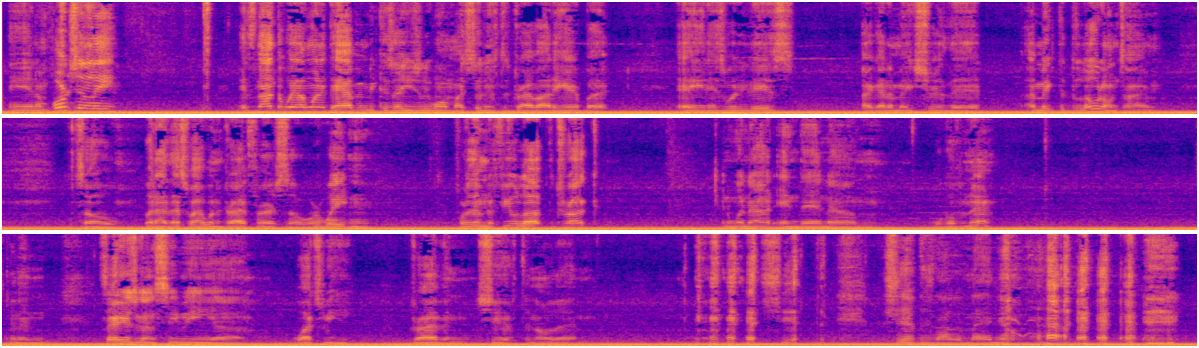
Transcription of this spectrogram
And unfortunately, it's not the way I want it to happen because I usually want my students to drive out of here. But hey, it is what it is. I got to make sure that I make the load on time. So, but I, that's why I want to drive first. So we're waiting for them to fuel up the truck and whatnot. And then um, from there. And then Sarah's gonna see me uh, watch me drive and shift and all that. shift, shift is not a manual.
